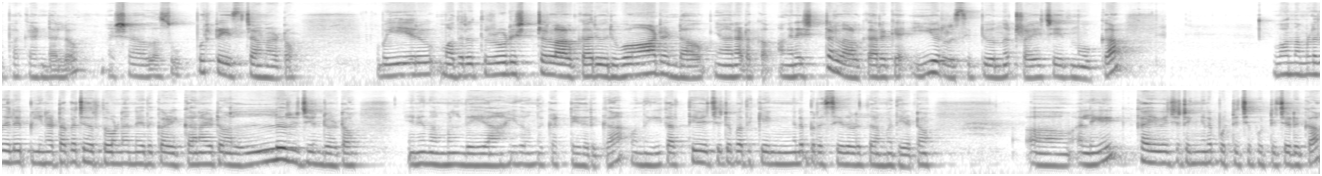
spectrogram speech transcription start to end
അപ്പോൾ കണ്ടല്ലോ മഷാല സൂപ്പർ ടേസ്റ്റാണ് കേട്ടോ. അപ്പോൾ ഈ ഒരു മധുരത്തിനോട് ഇഷ്ടമുള്ള ആൾക്കാർ ഒരുപാടുണ്ടാവും ഞാനടക്കം. അങ്ങനെ ഇഷ്ടമുള്ള ആൾക്കാരൊക്കെ ഈ ഒരു റെസിപ്പി ഒന്ന് ട്രൈ ചെയ്ത് നോക്കുക. അപ്പോൾ നമ്മളിതിൽ പീനട്ടൊക്കെ ചേർത്തുകൊണ്ട് തന്നെ ഇത് കഴിക്കാനായിട്ട് നല്ല രുചിയുണ്ട് കേട്ടോ. ഇനി നമ്മൾ എന്ത് ചെയ്യുക ഇതൊന്ന് കട്ട് ചെയ്തെടുക്കുക. ഒന്നുകിൽ കത്തി വെച്ചിട്ട് പതുക്കെ ഇങ്ങനെ പ്രസ് ചെയ്തെടുത്താൽ മതി കേട്ടോ. അല്ലെങ്കിൽ കൈ വെച്ചിട്ട് ഇങ്ങനെ പൊട്ടിച്ച് പൊട്ടിച്ചെടുക്കുക.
